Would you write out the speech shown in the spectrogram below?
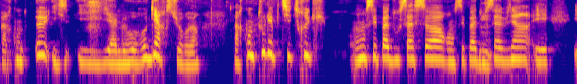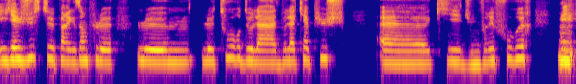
par contre, eux, il, y a le regard sur eux. Hein. Par contre, tous les petits trucs, on ne sait pas d'où ça sort, on ne sait pas d'où mmh. ça vient. Et il y a juste, par exemple, le, le, tour de la, de la capuche qui est d'une vraie fourrure. Mais, mmh.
